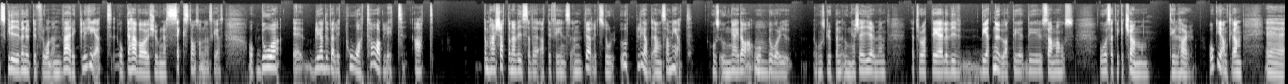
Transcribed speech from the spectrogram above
skriven utifrån en verklighet. Och det här var 2016 som den skrevs. Och då eh, blev det väldigt påtagligt att de här chattarna visade att det finns en väldigt stor upplevd ensamhet hos unga idag. Och Mm. då var det ju hos gruppen unga tjejer, men jag tror att det, eller vi vet nu att det, det är samma hos, oavsett vilket kön man tillhör. Och egentligen eh,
